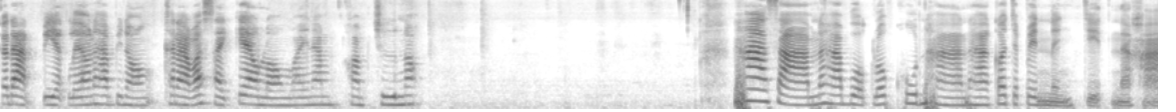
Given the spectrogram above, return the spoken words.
กระดาษเปียกแล้วนะคะพี่น้องขนาดว่าใส่แก้วรองไว้นะความชื้นเนาะห้าสามนะคะบวกลบคูณหารนะคะก็จะเป็นหนึ่งเจ็ดนะคะ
